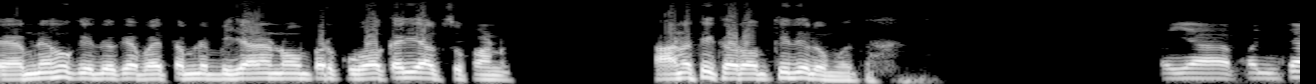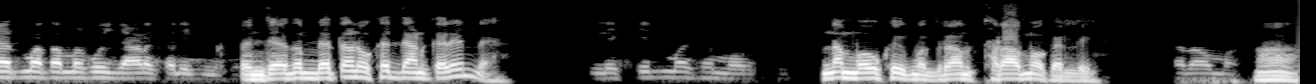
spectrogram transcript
એમને શું કીધું કે ભાઈ તમને બીજાના નામ પર કુવા કરી આપશું પણ આ નથી કરવા એમ કીધેલું મેં તો. અહીંયા પંચાયતમાં તમે કોઈ જાણ કરી પંચાયત પંચાયતમાં બે ત્રણ વખત જાણ કરી ને? લેખિતમાં કે મૌખિક? ના મૌખિકમાં ગ્રામ થરાવમાં કરી ઠરાવમાં. હા.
